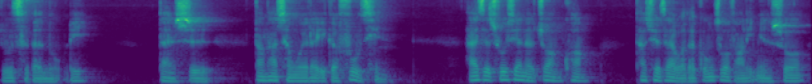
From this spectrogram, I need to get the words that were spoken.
如此的努力。但是，当他成为了一个父亲，孩子出现了状况，他却在我的工作坊里面说，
